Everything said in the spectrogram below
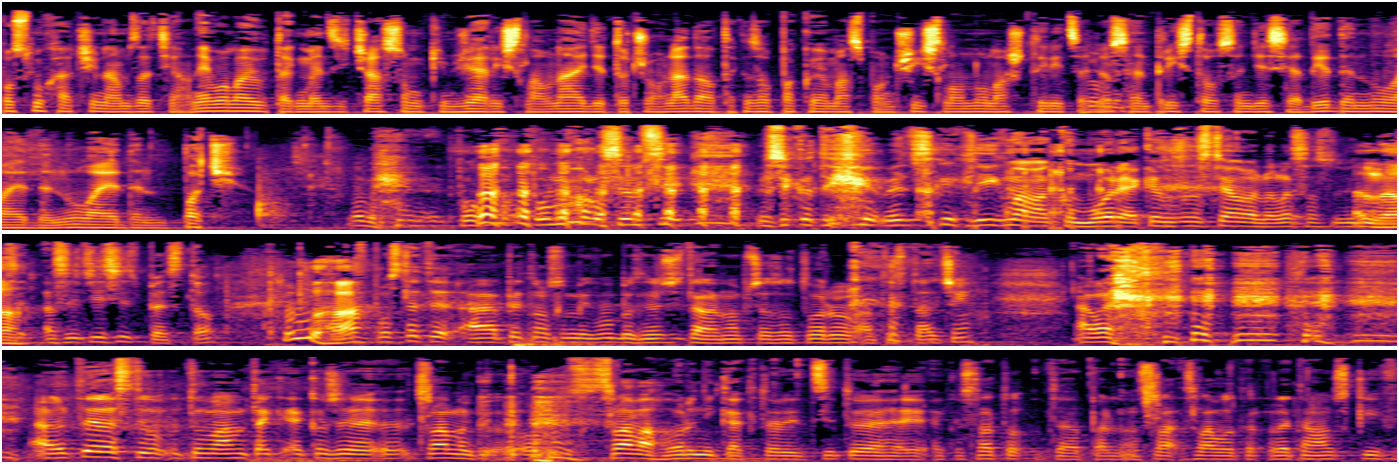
Posluchači nám zatiaľ nevolajú, tak medzi časom, kým Žiarislav nájde to, čo hľadal, tak zopakujem aspoň číslo 048 381 0101. Poď. Dobre, pomohol som si, že ako tých vedeckých kníh mám ako more, keď som sa stiahoval do lesa, som no. asi, asi 1500. Uha. V podstate, a pritom som ich vôbec nečítal, len občas otvoril a to stačí. Ale, ale teraz tu, tu mám tak akože článok o Slava Horníka, ktorý cituje hej, ako Slato, teda, pardon, Slavo Letanovský v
